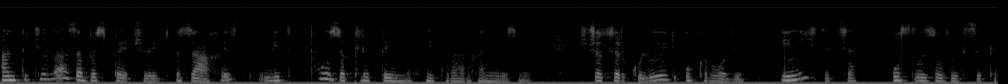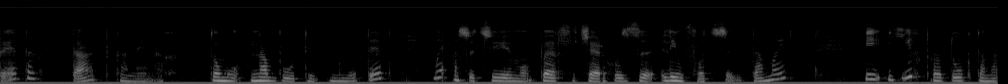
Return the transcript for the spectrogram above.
Антитіла забезпечують захист від позаклітинних мікроорганізмів, що циркулюють у крові і містяться у слизових секретах та тканинах. Тому набутий імунітет ми асоціюємо в першу чергу з лімфоцитами і їх продуктами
